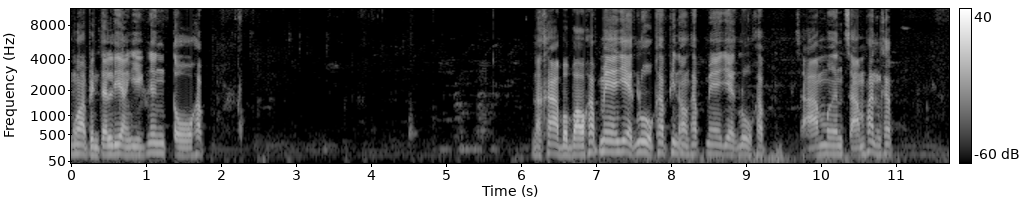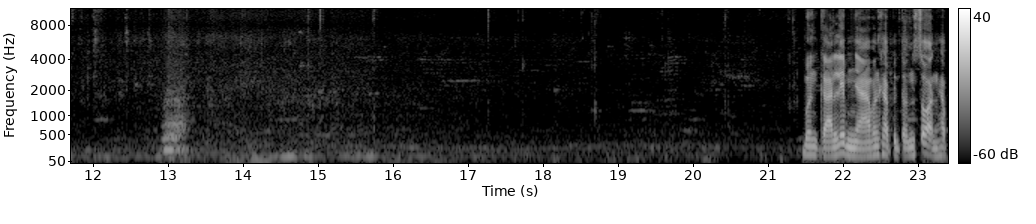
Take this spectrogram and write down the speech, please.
งัวเป็นตะเลี่ยงอีกหนึ่งโตครับ ราคาเบาๆครับ แม่แยกลูกครับ พี่น้องครับ แม่แยกลูกครับสามหมื่นสามพันครับ เบิ่งการเล่มหยาเพันครับ เป็นต้นซ่อนครับ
